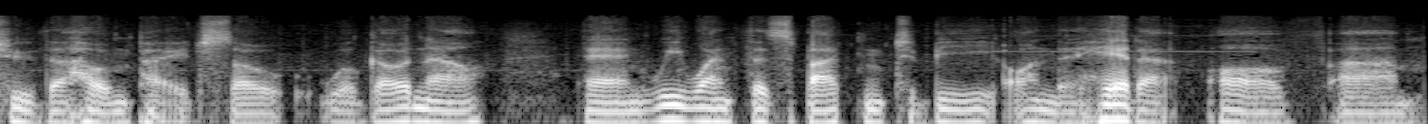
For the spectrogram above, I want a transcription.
to the home page. So we'll go now and we want this button to be on the header of um,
